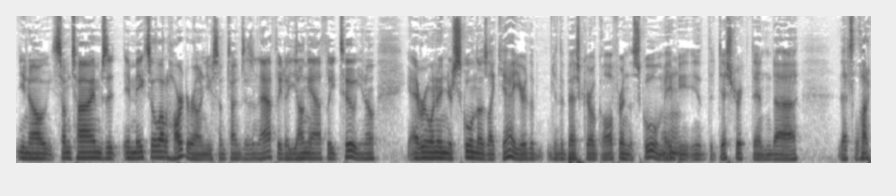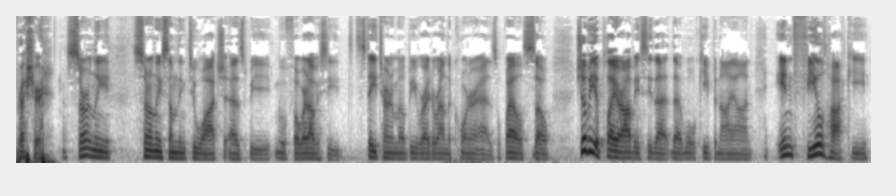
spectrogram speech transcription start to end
you know sometimes it, it makes it a lot harder on you. Sometimes as an athlete, a young athlete too. You know, everyone in your school knows like, yeah, you're the you're the best girl golfer in the school, maybe you know, the district, and uh, that's a lot of pressure. certainly certainly something to watch as we move forward. Obviously, state tournament will be right around the corner as well. So she'll be a player, obviously that that we'll keep an eye on in field hockey.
